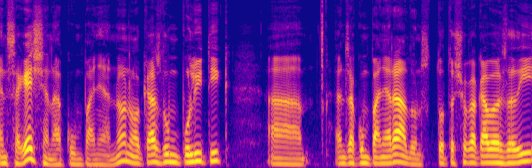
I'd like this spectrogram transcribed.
ens segueixen acompanyant. No? En el cas d'un polític eh, ens acompanyarà doncs, tot això que acabes de dir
